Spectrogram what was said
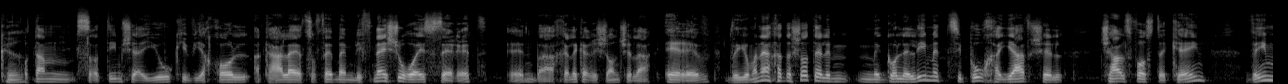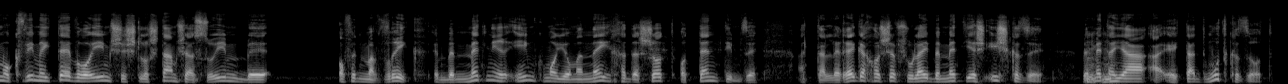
כן. אותם סרטים שהיו כביכול, הקהל היה צופה בהם לפני שהוא רואה סרט, כן? בחלק הראשון של הערב, ויומני החדשות האלה מגוללים את סיפור חייו של צ'ארלס פוסטר קיין, ואם עוקבים היטב רואים ששלושתם שעשויים באופן מבריק, הם באמת נראים כמו יומני חדשות אותנטיים. זה, אתה לרגע חושב שאולי באמת יש איש כזה. באמת היה, הייתה דמות כזאת,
